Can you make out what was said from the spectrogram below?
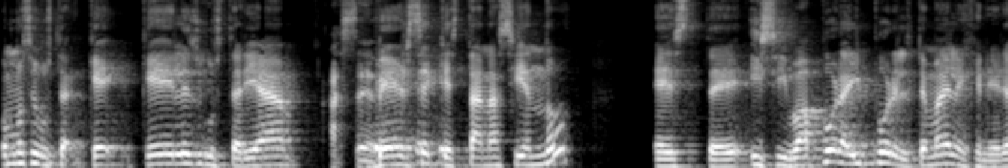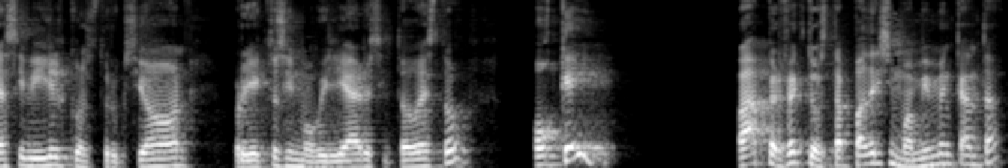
¿Cómo se gusta, qué, qué les gustaría Hacer. verse qué están haciendo? Este, y si va por ahí por el tema de la ingeniería civil, construcción, proyectos inmobiliarios y todo esto, ok, va perfecto, está padrísimo, a mí me encanta,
